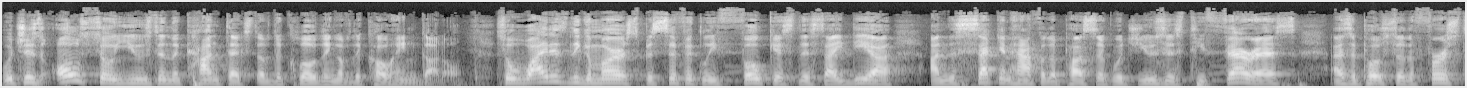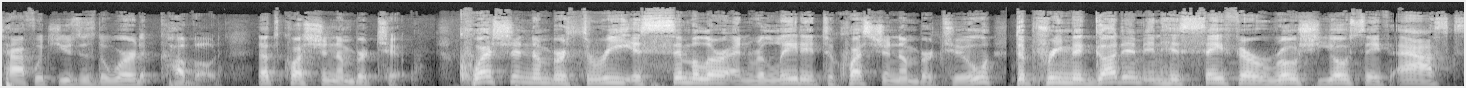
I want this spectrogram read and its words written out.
which is also used in the context of the clothing of the Kohen Gadol? So why does the Gemara specifically focus this idea on the second half of the pasuk, which uses tiferes, as opposed to the first half, which uses the word kavod? That's question number two. Question number three is similar and related to question number two. The Pri Megadim in his Sefer Rosh Yosef asks,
